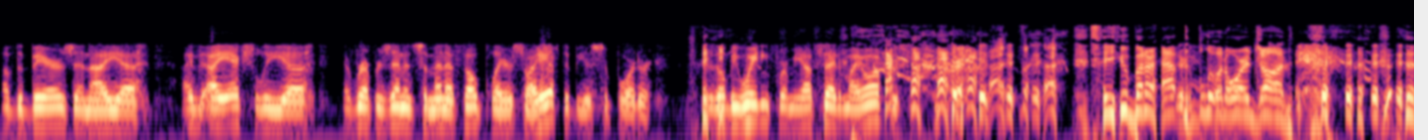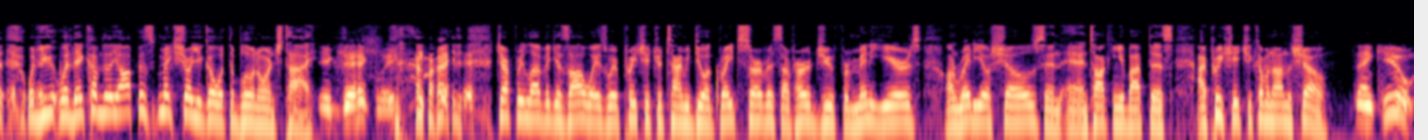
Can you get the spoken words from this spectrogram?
of the Bears, and I, uh, I, I actually, uh, have represented some NFL players, so I have to be a supporter. They'll be waiting for me outside of my office. so you better have the blue and orange on. when you when they come to the office, make sure you go with the blue and orange tie. Exactly. All right, Jeffery Leving, as always, we appreciate your time. You do a great service. I've heard you for many years on radio shows and and talking about this. I appreciate you coming on the show. Thank you.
